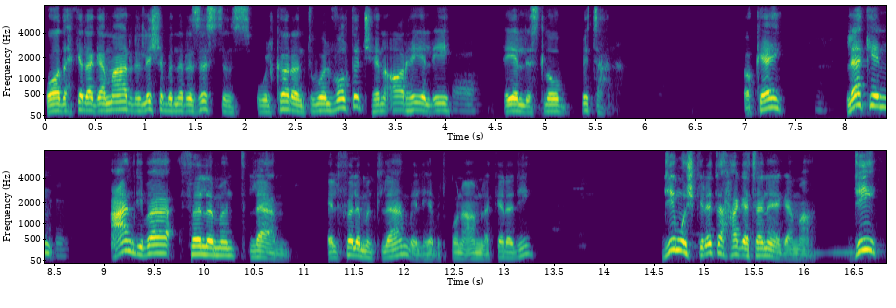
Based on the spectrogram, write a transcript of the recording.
واضح كده يا جماعة؟ ال relation بين ال resistance وال current وال voltage هنا R هي الايه آه. هي ال slope بتاعنا. okay لكن عندي بقى filament lamp ال filament lamp اللي هي بتكون عاملة كده دي دي مشكلتها حاجة تانية يا جماعة. دي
